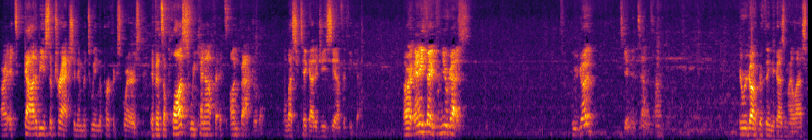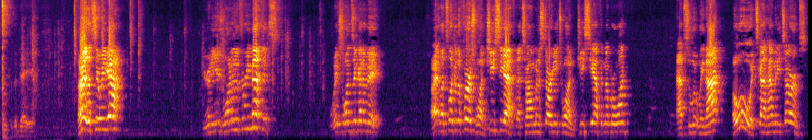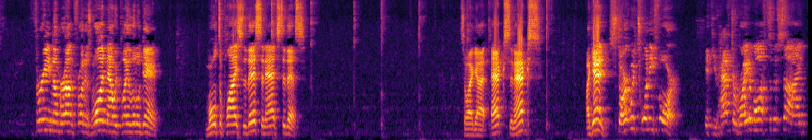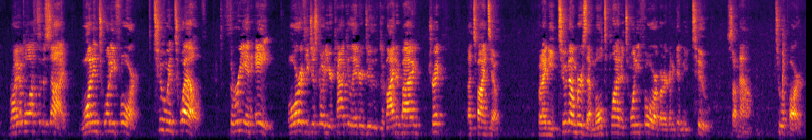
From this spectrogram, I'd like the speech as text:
All right, it's got to be subtraction in between the perfect squares. If it's a plus, we cannot, it's unfactorable unless you take out a GCF if you can. All right, anything from you guys? We good? It's getting intense, huh? Here we go. Good thing you guys are my last group of the day here. All right, let's see what you got. You're going to use one of the three methods. Which one's it going to be? All right, let's look at the first one, GCF. That's how I'm going to start each one. GCF at number one? Absolutely not. Oh, it's got how many terms? Three. Number out in front is one. Now we play a little game. Multiplies to this and adds to this. So I got x and x. Again, start with 24. If you have to write them off to the side, write them off to the side. 1 and 24, 2 and 12, 3 and 8. Or if you just go to your calculator and do the divided by trick, that's fine too. But I need two numbers that multiply to 24 but are going to give me 2 somehow. 2 apart.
